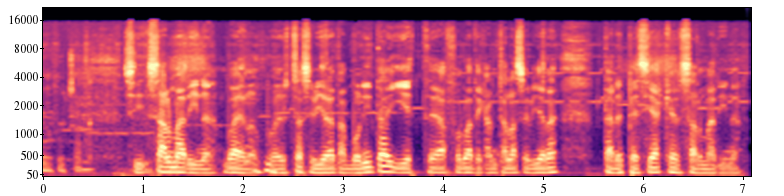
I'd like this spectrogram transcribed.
Sí, Sal Marina. Bueno, pues esta sevillana tan bonita y esta forma de cantar la sevillana tan especial que es Sal Marina.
